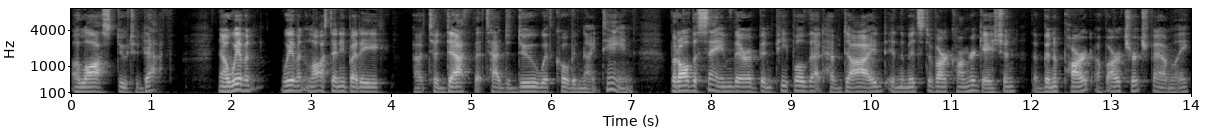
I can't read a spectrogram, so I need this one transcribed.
a loss due to death. Now, we haven't, we haven't lost anybody uh, to death that's had to do with COVID 19, but all the same, there have been people that have died in the midst of our congregation, that have been a part of our church family,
